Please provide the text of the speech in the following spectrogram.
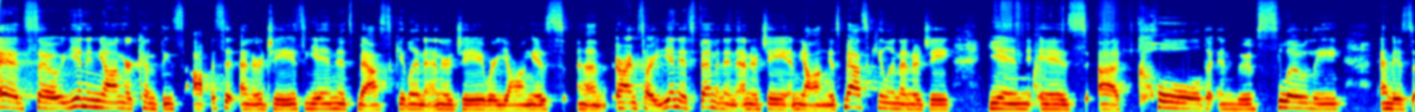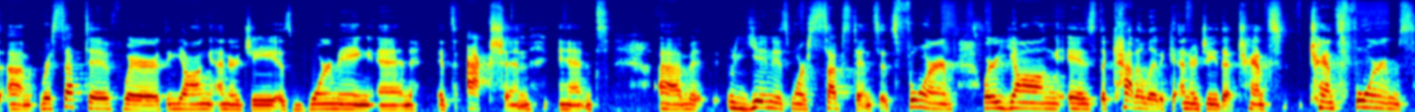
and so yin and yang are kind of these opposite energies. Yin is masculine energy, where yang is, um, or I'm sorry, yin is feminine energy and yang is masculine energy. Yin is uh, cold and moves slowly and is um, receptive, where the yang energy is warming and it's action. And um, yin is more substance, it's form, where yang is the catalytic energy that trans- transforms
